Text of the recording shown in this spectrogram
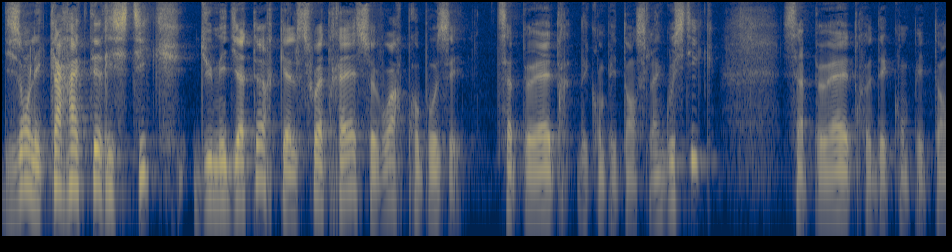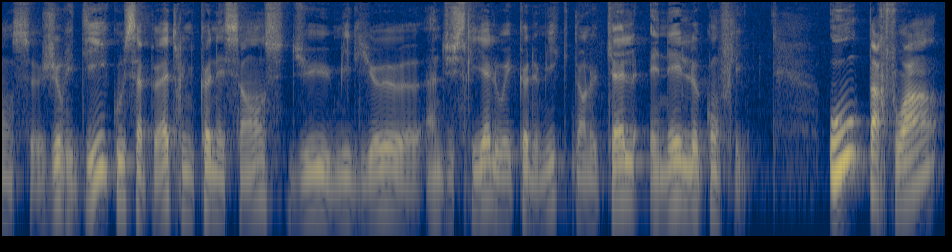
disons, les caractéristiques du médiateur qu'elles souhaiteraient se voir proposer. Ça peut être des compétences linguistiques, ça peut être des compétences juridiques ou ça peut être une connaissance du milieu euh, industriel ou économique dans lequel est né le conflit. Ou parfois,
